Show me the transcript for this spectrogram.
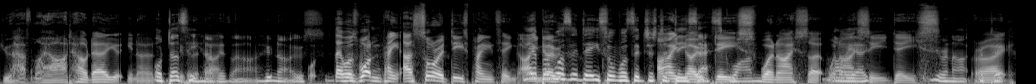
"You have my art. How dare you?" You know. Or does he have his art? Who knows? Well, There was one paint. I saw a Dease painting. yeah, I know. but was it Dease or was it just a I Dease know Dease when I saw, when Oh, I yeah. see Dease. You're an art right. critic.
